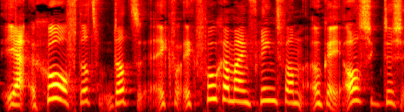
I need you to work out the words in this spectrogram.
ja, golf, dat, dat, ik, ik vroeg aan mijn vriend van... Oké, okay, als ik dus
